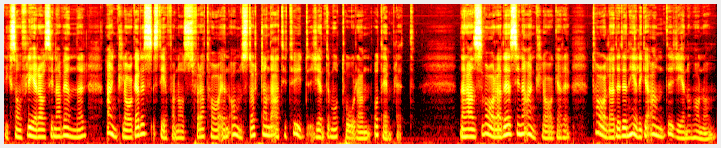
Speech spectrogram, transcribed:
Liksom flera av sina vänner anklagades Stefanos för att ha en omstörtande attityd gentemot Toran och templet. När han svarade sina anklagare talade den helige Ande genom honom.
